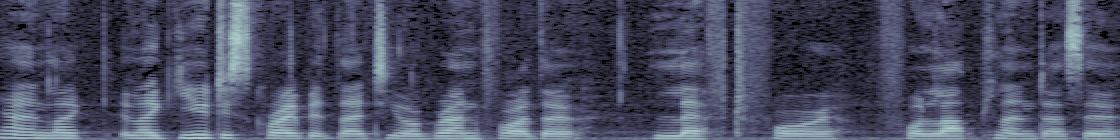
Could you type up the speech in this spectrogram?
Yeah, and like like you describe it, that your grandfather left for for Lapland as a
